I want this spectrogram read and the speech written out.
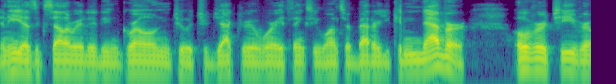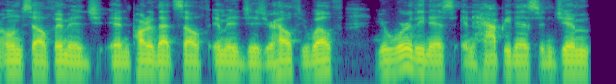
and he has accelerated and grown to a trajectory of where he thinks he wants or better. You can never overachieve your own self image, and part of that self image is your health, your wealth, your worthiness, and happiness. And Jim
